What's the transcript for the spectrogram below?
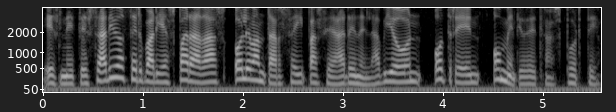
es necesario hacer varias paradas o levantarse y pasear en el avión o tren o medio de transporte.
